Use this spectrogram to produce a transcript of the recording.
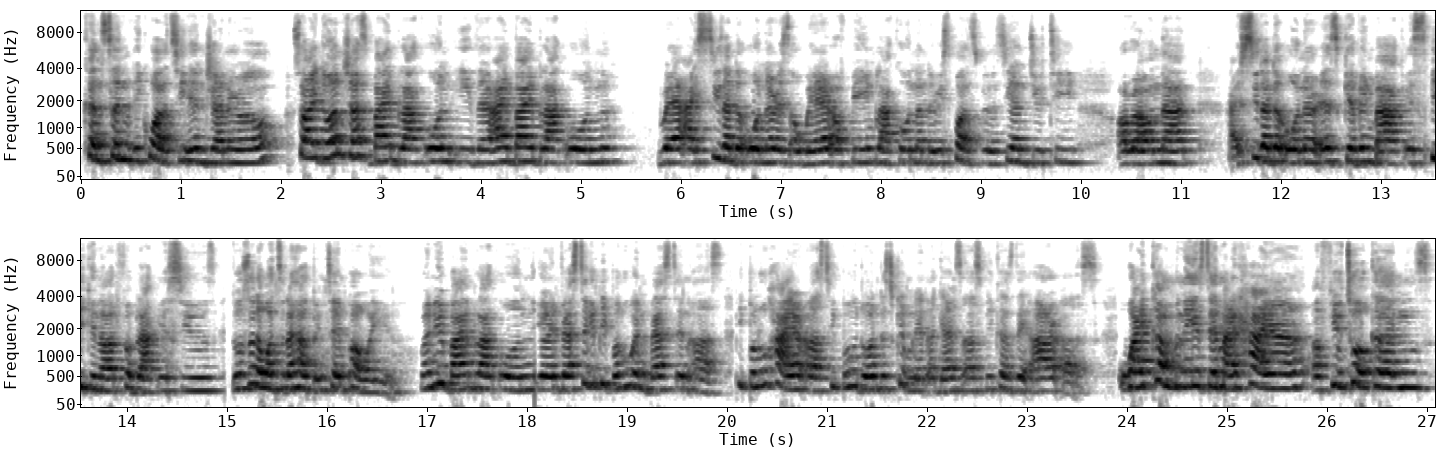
concerned with equality in general. So I don't just buy black-owned either, I buy black-owned where I see that the owner is aware of being black-owned and the responsibility and duty around that. I see that the owner is giving back, is speaking out for black issues. Those are the ones that are helping to empower you. When you buy black owned, you're investing in people who invest in us, people who hire us, people who don't discriminate against us because they are us. White companies, they might hire a few tokens,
